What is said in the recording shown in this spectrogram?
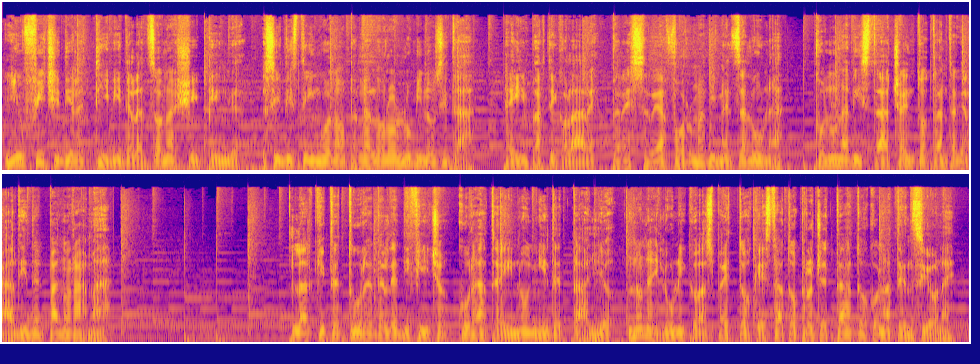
Gli uffici direttivi della zona shipping si distinguono per la loro luminosità e in particolare per essere a forma di mezzaluna, con una vista a 180 gradi del panorama. L'architettura dell'edificio, curata in ogni dettaglio, non è l'unico aspetto che è stato progettato con attenzione.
